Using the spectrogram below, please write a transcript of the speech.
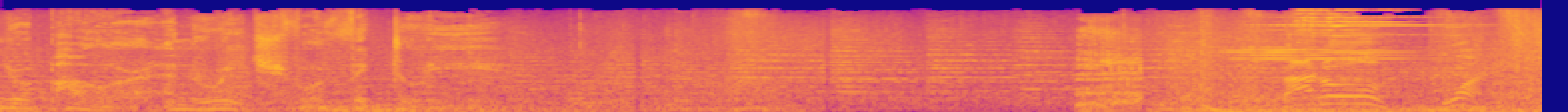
your power and reach for victory. Battle one.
